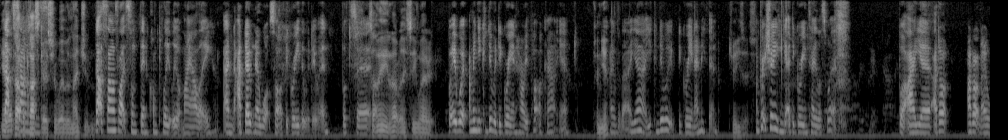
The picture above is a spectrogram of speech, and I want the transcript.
Yeah, That that, type of class goes through urban legends. That sounds like something completely up my alley, and I don't know what sort of degree they were doing, but uh, what I mean. I don't really see where it. But it were. I mean, you can do a degree in Harry Potter, can't you? Can you? Over there, yeah, you can do a degree in anything. Jesus. I'm pretty sure you can get a degree in Taylor Swift, but I, uh, I don't, I don't know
